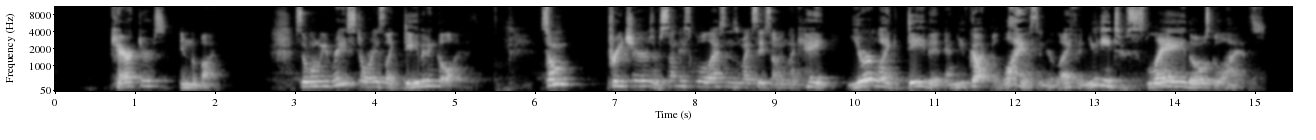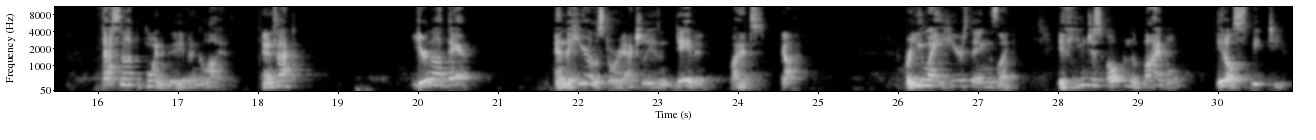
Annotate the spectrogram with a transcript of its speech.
characters in the Bible. So when we read stories like David and Goliath, some preachers or Sunday school lessons might say something like, hey, you're like David and you've got Goliaths in your life and you need to slay those Goliaths. That's not the point of David and Goliath. And in fact, you're not there. And the hero of the story actually isn't David, but it's God. Or you might hear things like, if you just open the Bible, it'll speak to you.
